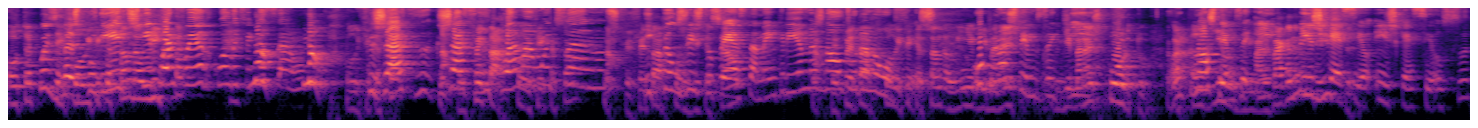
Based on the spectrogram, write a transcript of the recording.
Outra coisa é a Mas podia qualificação da existir quando foi a requalificação. Não, Que requalificação. já se, que não, já se reclama há muitos anos. Não, foi e que, pelos vistos, o. PS também queria, mas Não, na altura não o fez. requalificação da linha O que nós Guimarães- temos aqui... Guimarães-Porto. Agora, O que nós temos aqui, não e existe. esqueceu- esqueceu-se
